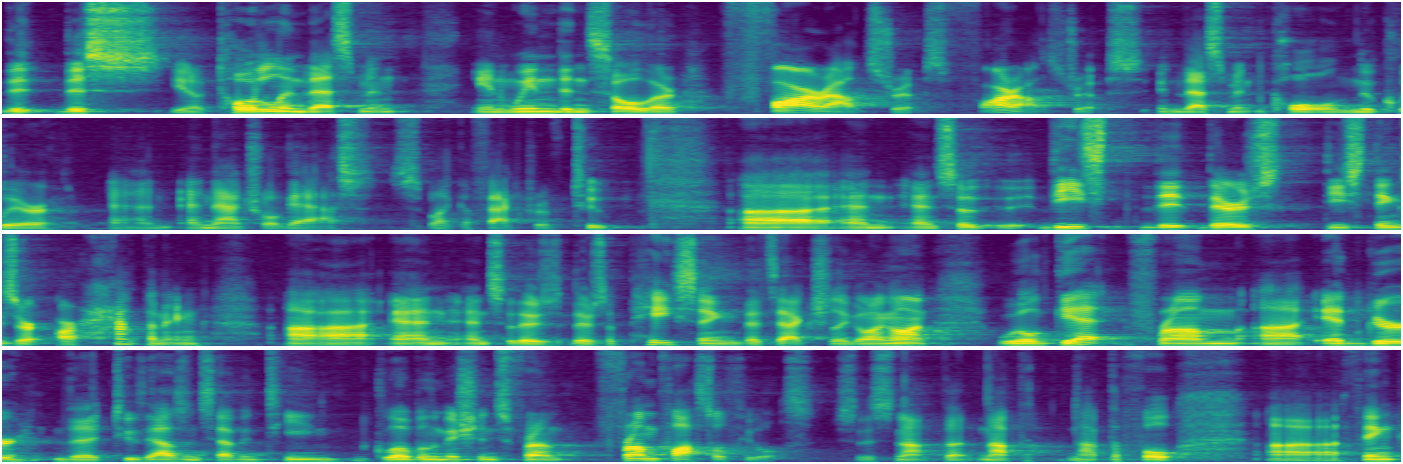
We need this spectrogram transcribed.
this, you know, total investment in wind and solar far outstrips, far outstrips investment in coal, nuclear, and, and natural gas. It's like a factor of two. Uh, and, and so these, the, there's, these things are, are happening, uh, and, and so there's, there's a pacing that's actually going on. We'll get from uh, EDGAR the 2017 global emissions from, from fossil fuels. So this is not the, not the, not the full uh, thing.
